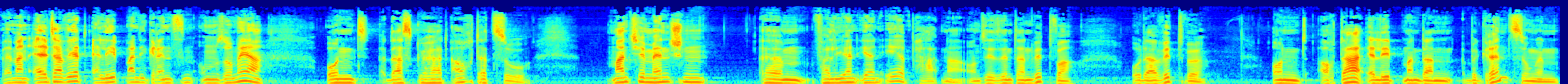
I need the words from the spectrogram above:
Wenn man älter wird, erlebt man die Grenzen umso mehr. Und das gehört auch dazu. Manche Menschen ähm, verlieren ihren Ehepartner und sie sind dann Witwer oder Witwe. Und auch da erlebt man dann Begrenzungen.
